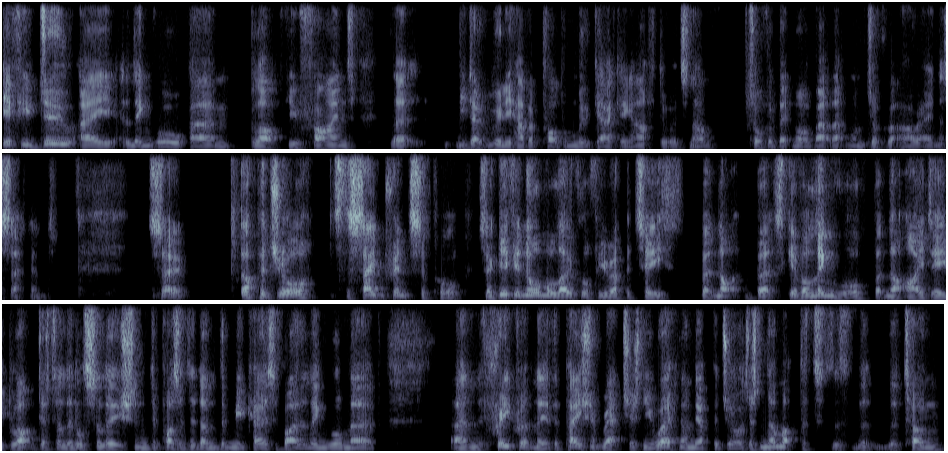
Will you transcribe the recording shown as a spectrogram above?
if you do a lingual um, block, you find that you don't really have a problem with gagging afterwards. And I'll talk a bit more about that when we talk about RA in a second. So upper jaw, it's the same principle. So give your normal local for your upper teeth, but not but give a lingual, but not ID block, just a little solution deposited under the mucosa by the lingual nerve. And frequently, if the patient retches and you're working on the upper jaw, just numb up the, the, the tongue,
